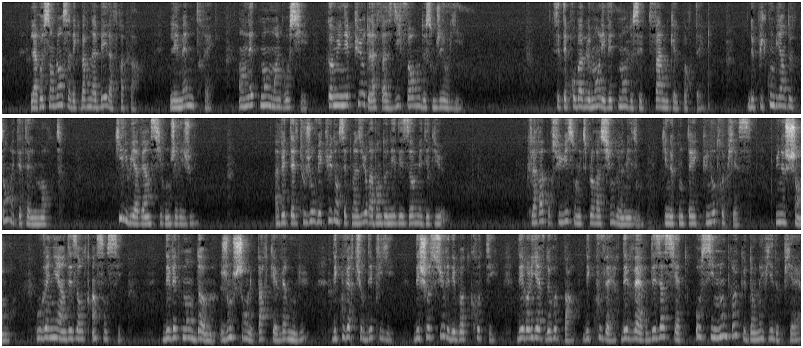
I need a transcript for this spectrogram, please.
La ressemblance avec Barnabé la frappa. Les mêmes traits, en nettement moins grossiers, comme une épure de la face difforme de son geôlier. C'étaient probablement les vêtements de cette femme qu'elle portait. Depuis combien de temps était-elle morte? Qui lui avait ainsi rongé les joues? Avait-elle toujours vécu dans cette masure abandonnée des hommes et des dieux? Clara poursuivit son exploration de la maison, qui ne comptait qu'une autre pièce, une chambre, où régnait un désordre insensé. Des vêtements d'hommes jonchant le parquet vermoulu, des couvertures dépliées, des chaussures et des bottes crottées, des reliefs de repas, des couverts, des verres, des assiettes aussi nombreux que dans l'évier de pierre,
